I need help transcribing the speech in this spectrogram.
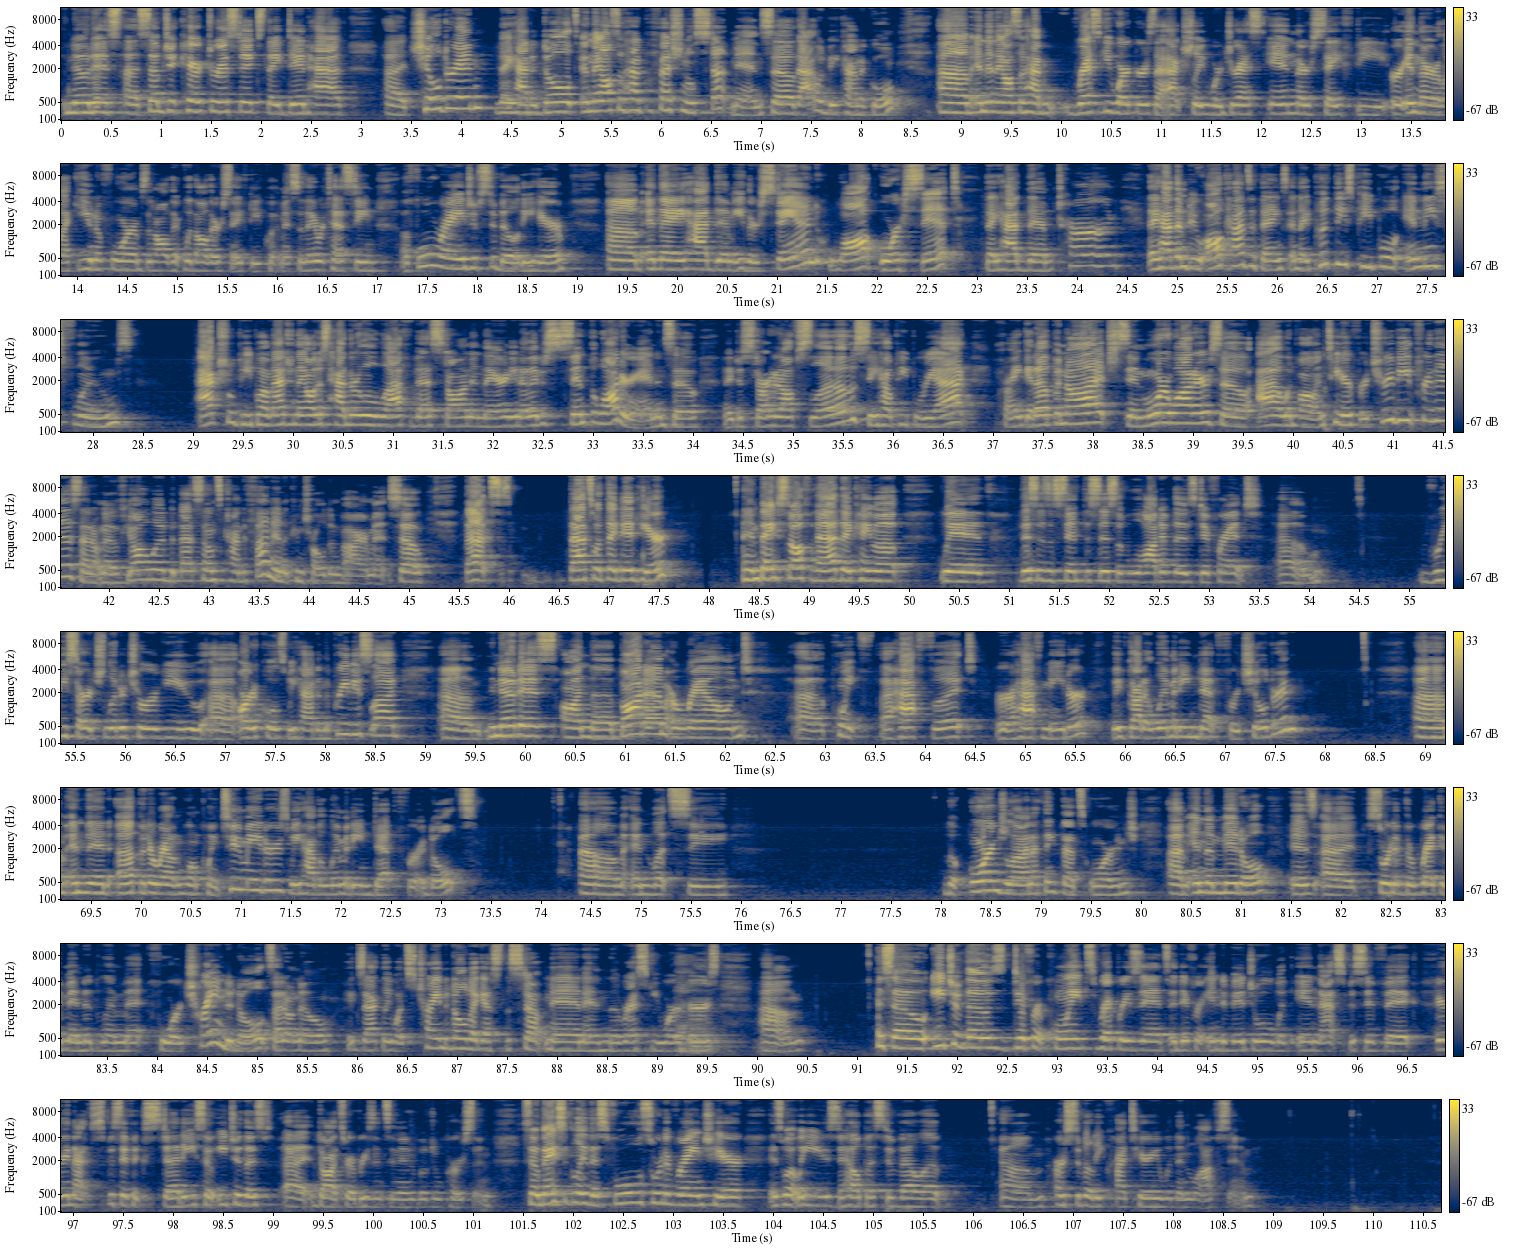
notice uh, subject characteristics. They did have uh, children, they had adults, and they also had professional stuntmen. So that would be kind of cool. Um, and then they also had rescue workers that actually were dressed in their safety or in their like uniforms and all their, with all their safety equipment. So they were testing a full range of stability here. Um, and they had them either stand, walk, or sit. They had them turn. They had them do all kinds of things. And they put these people in these flumes actual people. I imagine they all just had their little life vest on in there and, you know, they just sent the water in. And so they just started off slow, see how people react, crank it up a notch, send more water. So I would volunteer for tribute for this. I don't know if y'all would, but that sounds kind of fun in a controlled environment. So that's, that's what they did here. And based off of that, they came up with, this is a synthesis of a lot of those different, um, research literature review uh, articles we had in the previous slide. Um, notice on the bottom around uh, point a half foot or a half meter, we've got a limiting depth for children. Um, and then up at around 1.2 meters, we have a limiting depth for adults. Um, and let's see, the orange line, I think that's orange, um, in the middle is uh, sort of the recommended limit for trained adults. I don't know exactly what's trained adult, I guess the stuntmen and the rescue workers. Um, and so each of those different points represents a different individual within that specific, during that specific study. So each of those uh, dots represents an individual person. So basically this full sort of range here is what we use to help us develop um, our stability criteria within LifeSim.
